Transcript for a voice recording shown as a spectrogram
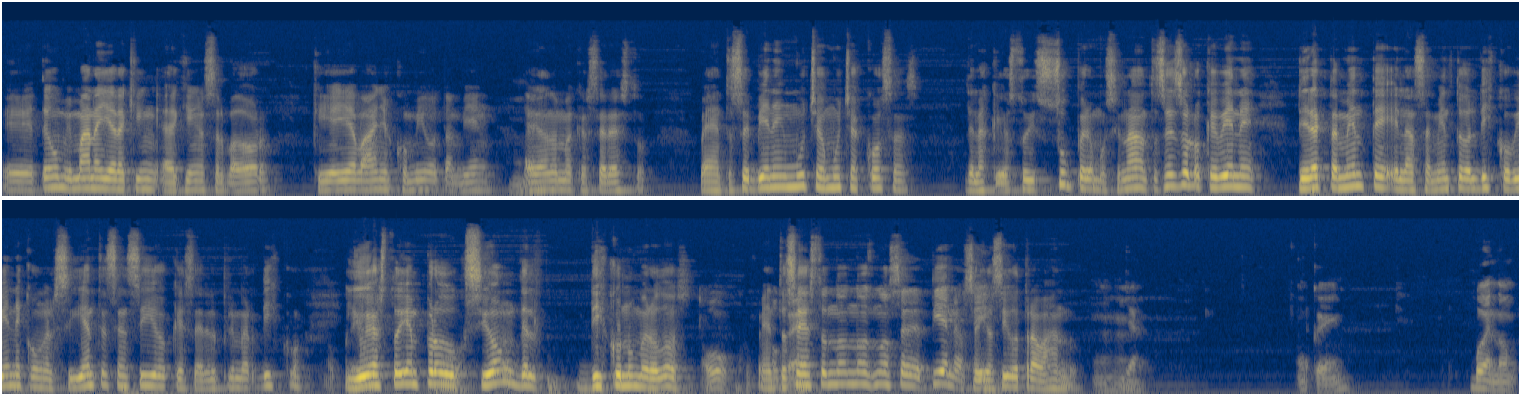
Eh, tengo mi manager aquí en, aquí en El Salvador, que ya lleva años conmigo también, ayudándome a crecer esto. Vea, Entonces vienen muchas, muchas cosas de las que yo estoy súper emocionado. Entonces eso es lo que viene directamente, el lanzamiento del disco viene con el siguiente sencillo, que será el primer disco. Y yo ya estoy en producción del disco número 2. Oh, Entonces esto no, no, no se detiene, o sea, Sí. yo sigo trabajando. Ya. Ok. Bueno,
